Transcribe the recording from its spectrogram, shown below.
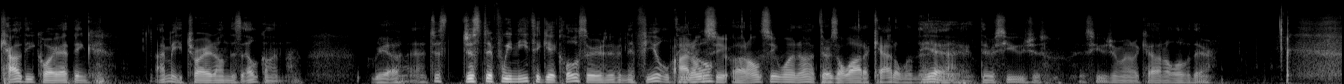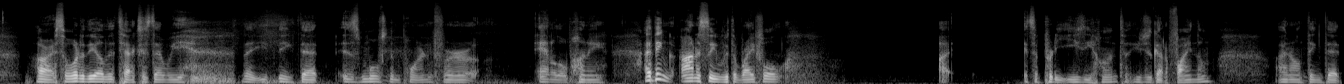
cow decoy, I think I may try it on this elk hunt. Yeah. Uh, just just if we need to get closer in the field. I don't know? see I don't see why not. There's a lot of cattle in there. Yeah, there's huge, there's huge amount of cattle over there. All right, so what are the other taxes that we that you think that is most important for antelope hunting? I think honestly, with the rifle, I, it's a pretty easy hunt. You just got to find them. I don't think that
